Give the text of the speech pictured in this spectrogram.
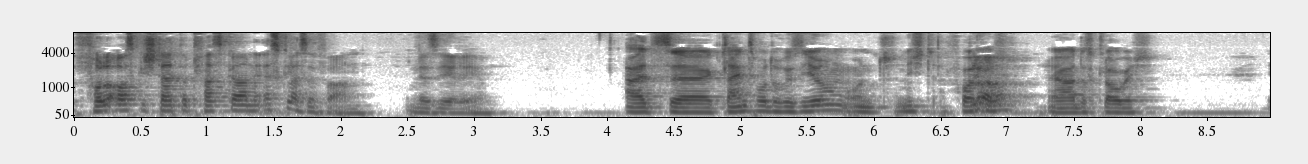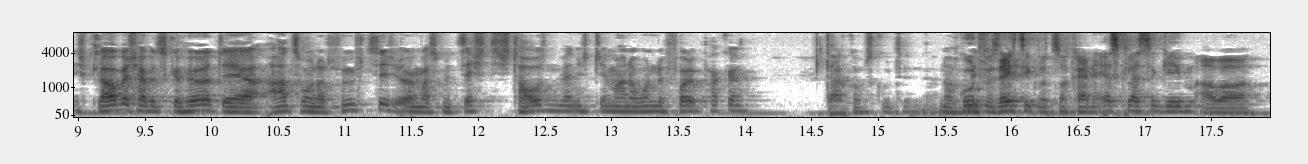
Voll ausgestattet, fast gar eine S-Klasse fahren in der Serie. als äh, Kleinstmotorisierung und nicht voll. Ja. aus- ja, das glaube ich. Ich glaube, ich habe jetzt gehört, der A250, irgendwas mit 60.000, wenn ich den mal eine Runde voll packe. Da kommt es gut hin. Ja. Noch gut, für 60 wird es noch keine S-Klasse geben, aber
